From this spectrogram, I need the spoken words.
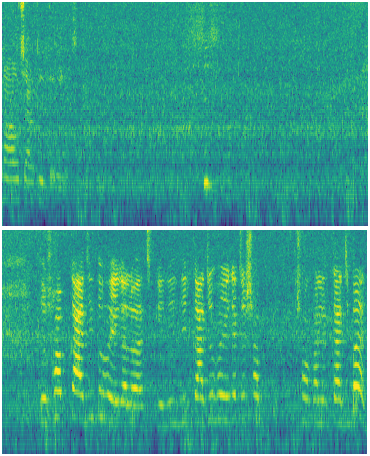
মাও চা খেতে গেছে তো সব কাজই তো হয়ে গেল আজকে। দিদির কাজও হয়ে গেছে সব সকালের কাজ বাজ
